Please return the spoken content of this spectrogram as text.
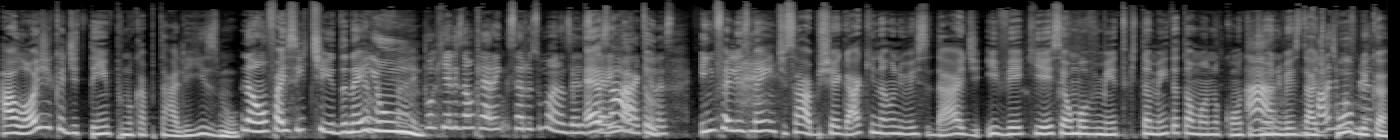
a lógica de tempo no capitalismo não faz sentido nenhum. Porque eles não querem seres humanos, eles querem Exato. máquinas. Infelizmente, sabe, chegar aqui na universidade e ver que esse é um movimento que também tá tomando conta de Ah, uma não universidade de pública.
